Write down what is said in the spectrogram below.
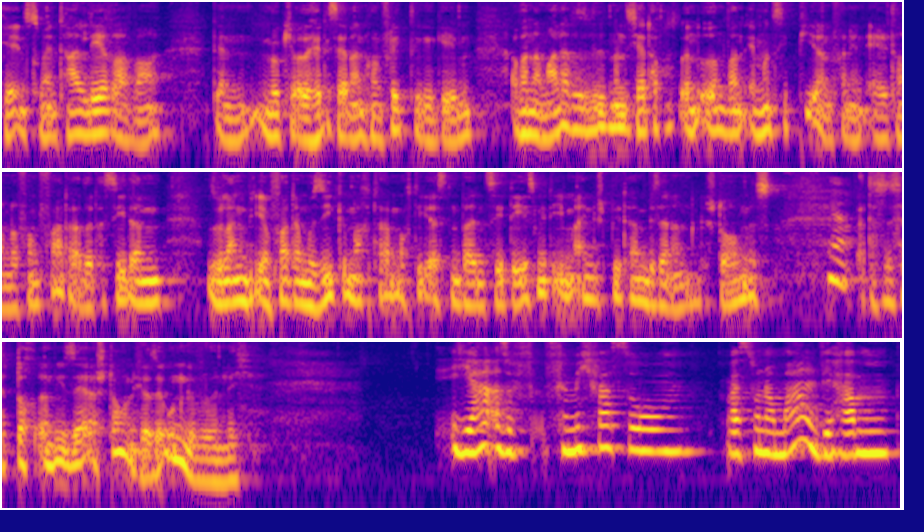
Ihr Instrumentallehrer war. Denn möglicherweise hätte es ja dann Konflikte gegeben. Aber normalerweise will man sich ja doch dann irgendwann emanzipieren von den Eltern oder vom Vater. Also dass Sie dann so lange mit Ihrem Vater Musik gemacht haben, auch die ersten beiden CDs mit ihm eingespielt haben, bis er dann gestorben ist. Ja. Das ist ja doch irgendwie sehr erstaunlich, sehr ungewöhnlich. Ja, also für mich war es so, so normal. Wir haben,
